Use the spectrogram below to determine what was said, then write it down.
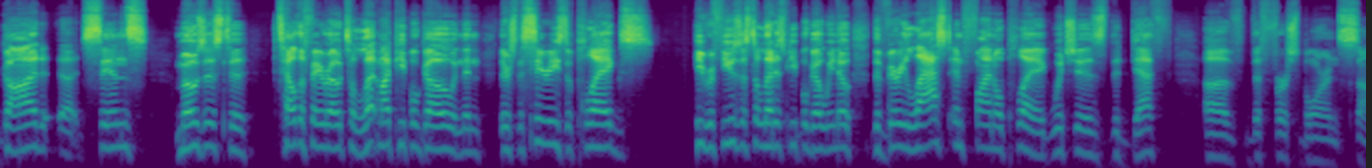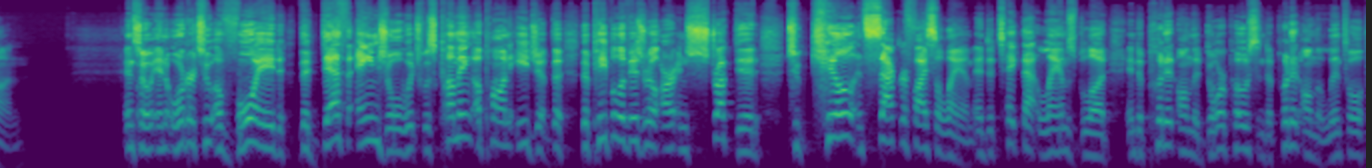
God uh, sends Moses to tell the Pharaoh to let my people go. And then there's the series of plagues. He refuses to let his people go. We know the very last and final plague, which is the death of the firstborn son. And so, in order to avoid the death angel which was coming upon Egypt, the, the people of Israel are instructed to kill and sacrifice a lamb and to take that lamb's blood and to put it on the doorpost and to put it on the lintel.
